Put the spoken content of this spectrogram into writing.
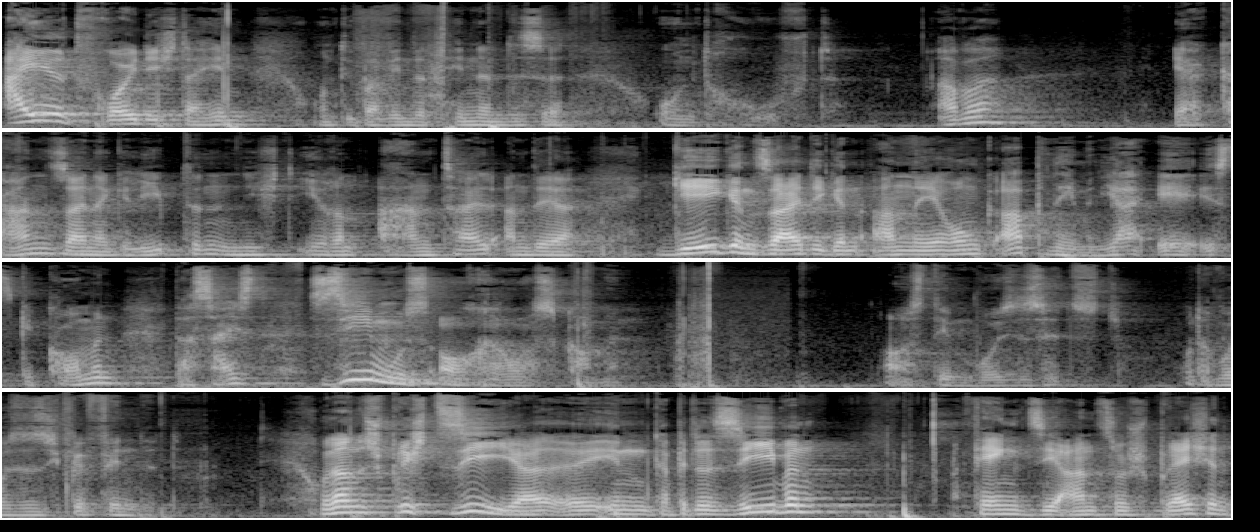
eilt freudig dahin und überwindet Hindernisse und ruft. Aber er kann seiner Geliebten nicht ihren Anteil an der gegenseitigen Annäherung abnehmen. Ja, er ist gekommen, das heißt, sie muss auch rauskommen aus dem, wo sie sitzt oder wo sie sich befindet. Und dann spricht sie, ja, in Kapitel 7 fängt sie an zu sprechen,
